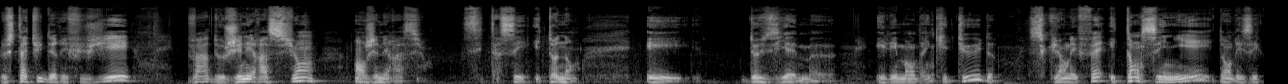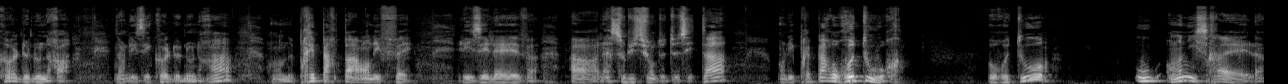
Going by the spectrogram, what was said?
le statut des réfugiés va de génération en génération. C'est assez étonnant. Et deuxième élément d'inquiétude, ce qui en effet est enseigné dans les écoles de l'UNRWA. dans les écoles de l'UNRWA, on ne prépare pas en effet les élèves à la solution de deux États, on les prépare au retour. Au retour ou en Israël.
